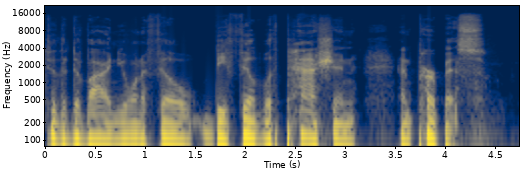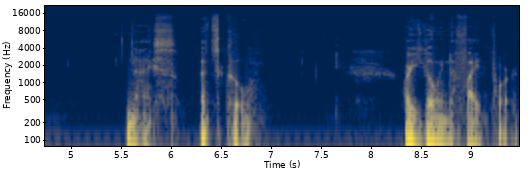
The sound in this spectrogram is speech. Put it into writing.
to the divine. You want to feel be filled with passion and purpose. Nice. That's cool. Are you going to fight for it?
